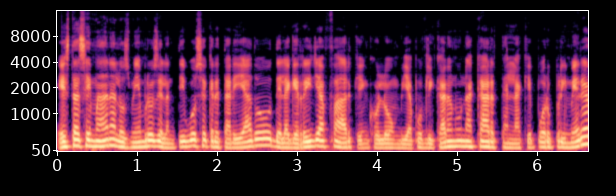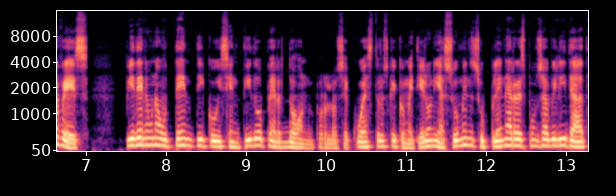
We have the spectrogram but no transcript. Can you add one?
Esta semana los miembros del antiguo secretariado de la guerrilla FARC en Colombia publicaron una carta en la que por primera vez piden un auténtico y sentido perdón por los secuestros que cometieron y asumen su plena responsabilidad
